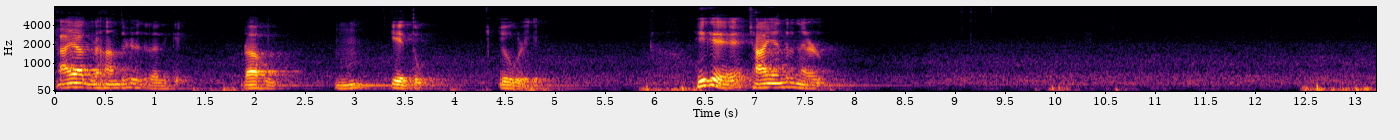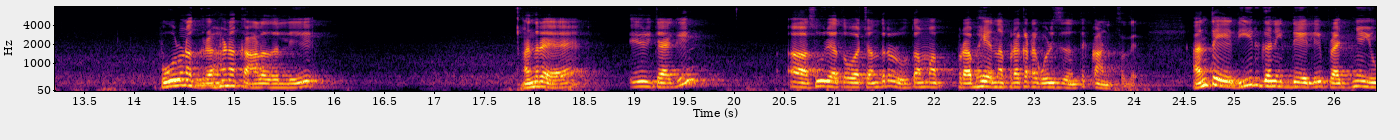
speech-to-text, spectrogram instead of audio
ಛಾಯಾಗ್ರಹ ಅಂತ ಹೇಳಿದರೆ ಅದಕ್ಕೆ. ರಾಹು ಕೇತು ಇವುಗಳಿಗೆ. ಹೀಗೆ ಛಾಯೆ ಅಂದರೆ ನೆರಳು. ಪೂರ್ಣ ಗ್ರಹಣ ಕಾಲದಲ್ಲಿ ಅಂದರೆ ಈ ರೀತಿಯಾಗಿ ಸೂರ್ಯ ಅಥವಾ ಚಂದ್ರರು ತಮ್ಮ ಪ್ರಭೆಯನ್ನು ಪ್ರಕಟಗೊಳಿಸಿದಂತೆ ಕಾಣುತ್ತದೆ ಅಂತೆಯೇ ದೀರ್ಘ ನಿದ್ದೆಯಲ್ಲಿ ಪ್ರಜ್ಞೆಯು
